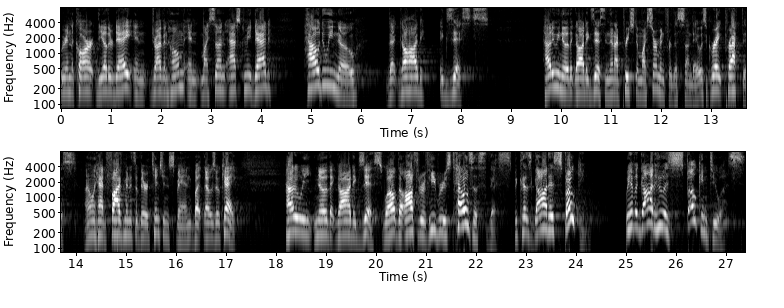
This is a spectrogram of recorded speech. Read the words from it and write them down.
We were in the car the other day and driving home, and my son asked me, Dad, how do we know that God exists? How do we know that God exists? And then I preached him my sermon for this Sunday. It was a great practice. I only had five minutes of their attention span, but that was okay. How do we know that God exists? Well, the author of Hebrews tells us this because God has spoken. We have a God who has spoken to us.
